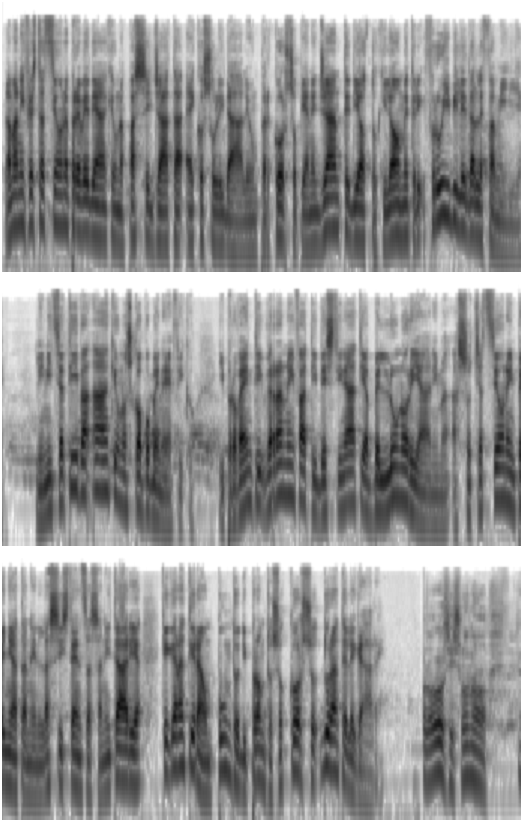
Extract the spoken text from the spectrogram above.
La manifestazione prevede anche una passeggiata ecosolidale, un percorso pianeggiante di 8 km fruibile dalle famiglie. L'iniziativa ha anche uno scopo benefico. I proventi verranno infatti destinati a Belluno Rianima, associazione impegnata nell'assistenza sanitaria che garantirà un punto di pronto soccorso durante le gare. Loro si sono eh,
